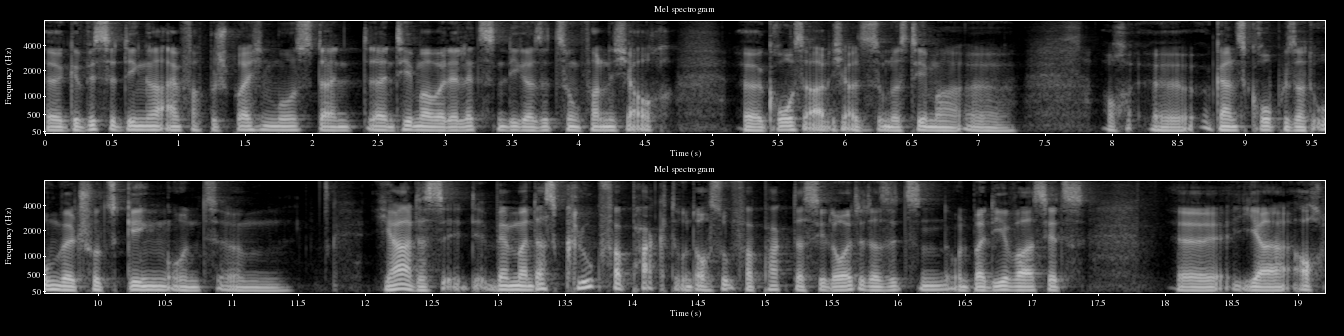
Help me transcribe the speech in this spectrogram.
äh, gewisse Dinge einfach besprechen muss. Dein, dein Thema bei der letzten Ligasitzung fand ich ja auch äh, großartig, als es um das Thema äh, auch äh, ganz grob gesagt Umweltschutz ging und ähm, ja, das, wenn man das klug verpackt und auch so verpackt, dass die Leute da sitzen und bei dir war es jetzt äh, ja auch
